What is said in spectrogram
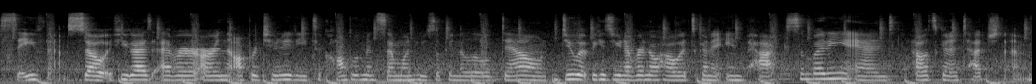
save them. So if you guys ever are in the opportunity to compliment someone who's looking a little down do it because you never know how it's going to impact somebody and how it's going to touch them. You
